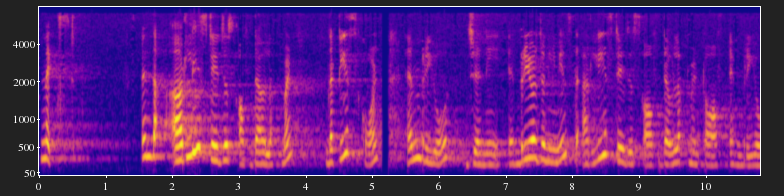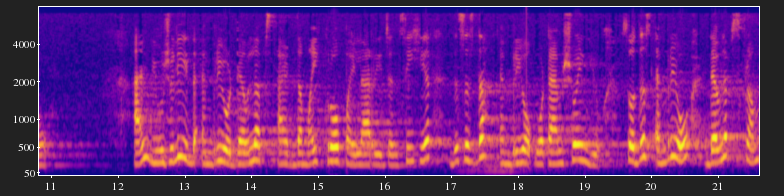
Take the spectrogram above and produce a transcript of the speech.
Next, in the early stages of development that is called embryogeny. Embryogeny means the early stages of development of embryo and usually the embryo develops at the micropylar region. See here this is the embryo what I am showing you. So, this embryo develops from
